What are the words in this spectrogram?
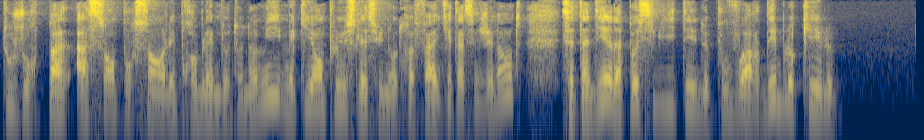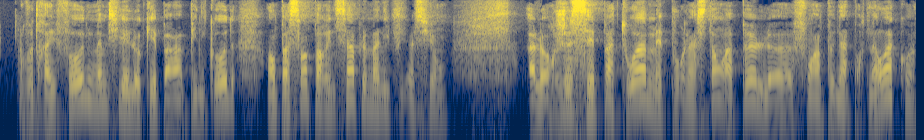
toujours pas à 100% les problèmes d'autonomie, mais qui en plus laisse une autre faille qui est assez gênante, c'est-à-dire la possibilité de pouvoir débloquer le votre iPhone, même s'il est loqué par un PIN code, en passant par une simple manipulation. Alors je sais pas toi, mais pour l'instant Apple euh, font un peu n'importe nawa quoi.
